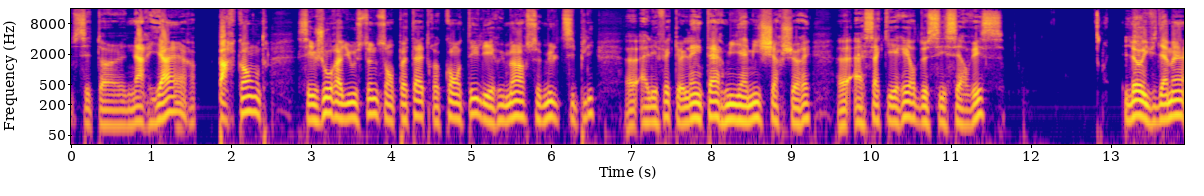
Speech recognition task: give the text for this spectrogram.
c'est un arrière. Par contre, ces jours à Houston sont peut-être comptés. Les rumeurs se multiplient euh, à l'effet que l'Inter Miami chercherait euh, à s'acquérir de ses services. Là, évidemment,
